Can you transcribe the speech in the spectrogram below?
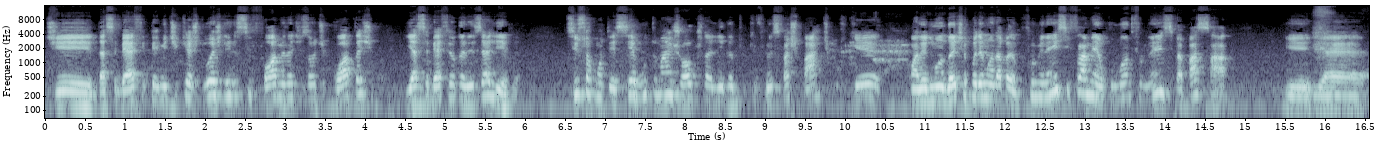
de da CBF permitir que as duas ligas se formem na divisão de cotas e a CBF organize a liga. Se isso acontecer, é muito mais jogos da liga do que o Fluminense faz parte, porque com a lei do mandante vai poder mandar, por exemplo, Fluminense e Flamengo. O mando Fluminense vai passar. E, e é.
